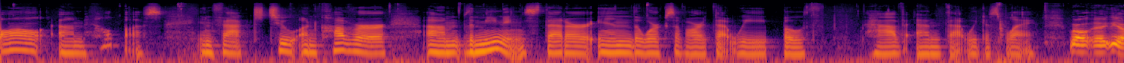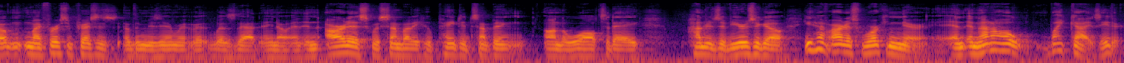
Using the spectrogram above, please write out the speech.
all um, help us, in fact, to uncover um, the meanings that are in the works of art that we both have and that we display. Well, uh, you know, my first impressions of the museum was that you know, an, artist was somebody who painted something on the wall today, hundreds of years ago. You have artists working there, and, and not all white guys either.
